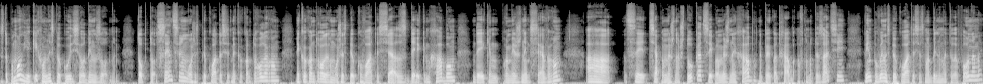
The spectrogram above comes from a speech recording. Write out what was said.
з допомогою яких вони спілкуються один з одним. Тобто сенсор може спілкуватися з мікроконтролером, мікроконтролер може спілкуватися з деяким хабом, деяким проміжним сервером, а це, ця проміжна штука, цей проміжний хаб, наприклад, хаб автоматизації, він повинен спілкуватися з мобільними телефонами,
